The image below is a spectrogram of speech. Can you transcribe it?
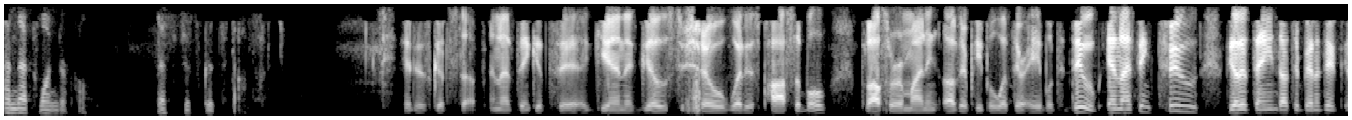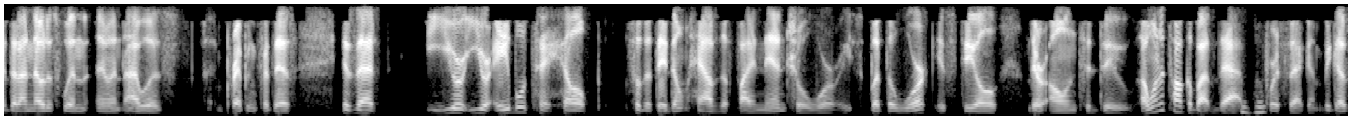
And that's wonderful. That's just good stuff. It is good stuff, and I think it's uh, again it goes to show what is possible, but also reminding other people what they're able to do. And I think too, the other thing, Dr. Benedict, that I noticed when when I was prepping for this, is that you're you're able to help so that they don't have the financial worries, but the work is still their own to do. I want to talk about that mm-hmm. for a second because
